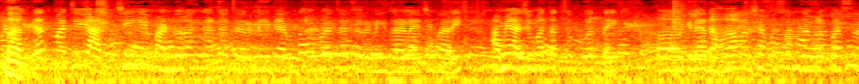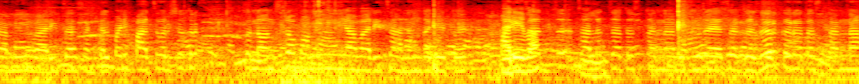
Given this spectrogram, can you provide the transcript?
पण. अध्यात्माची आजची ही पांडुरंगाच्या चरणी त्या विठोबाच्या चरणी जाण्याची वारी आम्ही अजिबातच चुकवत नाही. गेल्या दहा वर्षापासून जवळपास आम्ही वारीचा संकल्प आणि पाच वर्ष तर नॉनस्टॉप आम्ही या वारीचा आनंद घेतोय. चालत जात असताना विठुरायाचा गजर करत असताना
